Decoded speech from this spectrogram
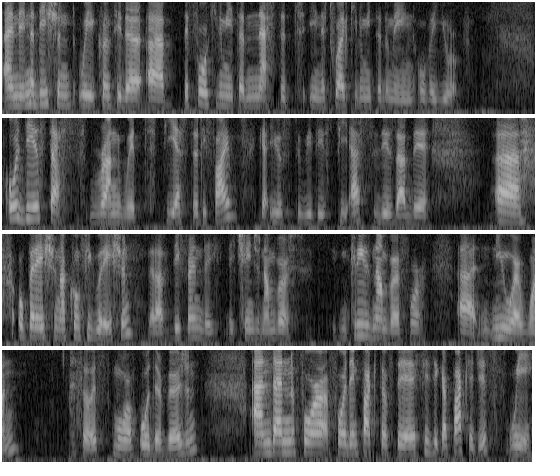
And in addition, we consider uh, the 4 kilometer nested in a 12 kilometer domain over Europe. All these tests run with PS35. Get used to with these PS. These are the uh, operational configuration that are different. They, they change number, increase number for uh, newer one. So it's more older version. And then for, for the impact of the physical packages, we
